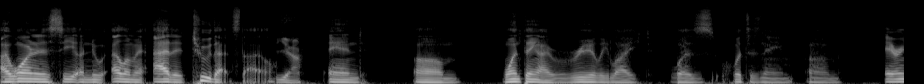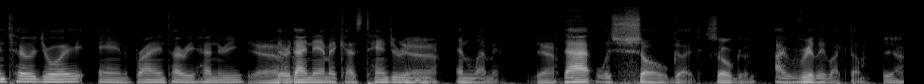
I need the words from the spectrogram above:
I wanted to see a new element added to that style. Yeah. And um, one thing I really liked was what's his name, um, Aaron Taylor Joy and Brian Tyree Henry. Yeah. Their dynamic as Tangerine Yeah. and Lemon. yeah. That was so good. So good. I really liked them. Yeah.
